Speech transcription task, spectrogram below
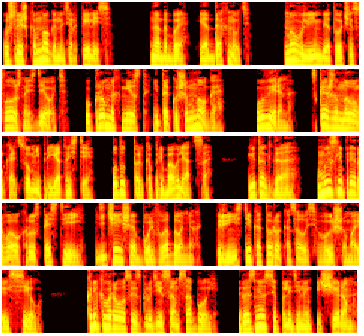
Уж слишком много натерпелись. Надо бы и отдохнуть. Но в Лимбе это очень сложно сделать. Укромных мест не так уж и много. Уверен, с каждым новым кольцом неприятности будут только прибавляться. И тогда мысли прервал хруст костей, дичайшая боль в ладонях, перенести которую оказалось выше моих сил. Крик вырвался из груди сам собой и разнесся по ледяным пещерам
